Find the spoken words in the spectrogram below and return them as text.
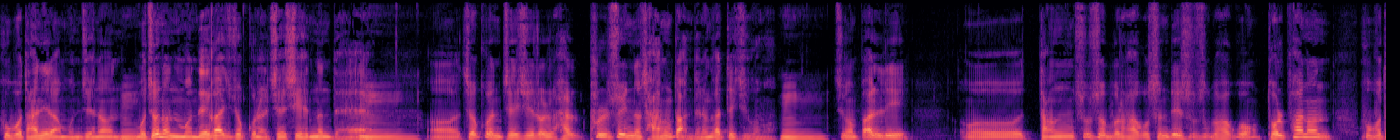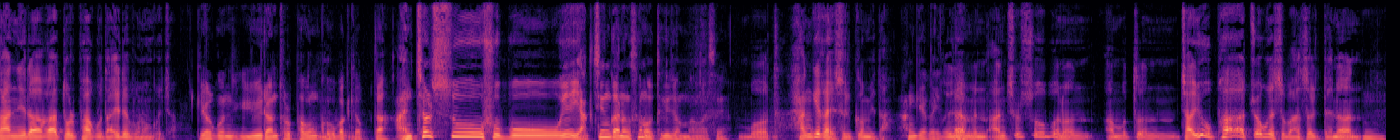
후보 단일화 문제는 뭐 저는 뭐 네 가지 조건을 제시했는데 음. 어, 조건 제시를 풀 수 있는 상황도 안 되는 것 같아요 지금은. 음. 지금 빨리 어, 당 수습을 하고 선대 수습을 하고 돌파는 후보 단일화가 돌파구다 이래 보는 거죠. 결국은 유일한 돌파구는 그거밖에 없다. 안철수 후보의 약진 가능성은 어떻게 전망하세요? 뭐 한계가 있을 겁니다. 한계가 있다. 왜냐하면 안철수 후보는 아무튼 자유파 쪽에서 봤을 때는 음.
